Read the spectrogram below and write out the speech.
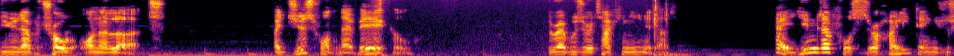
Unidad patrol on alert. I just want their vehicle. The rebels are attacking Unidad. Hey, Unidad forces are a highly dangerous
